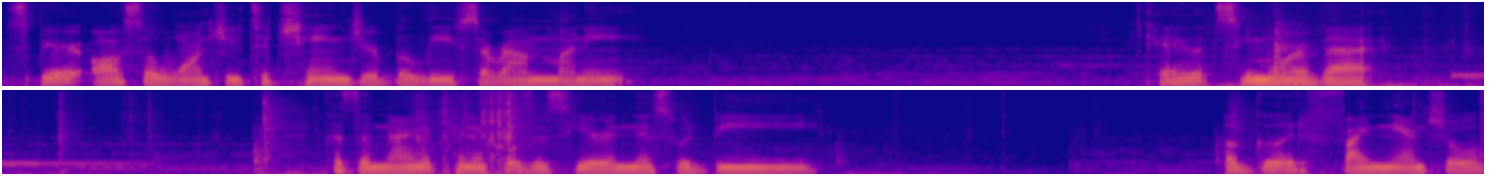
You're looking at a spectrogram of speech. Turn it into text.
Spirit also wants you to change your beliefs around money Okay, let's see more of that. Because the Nine of Pentacles is here, and this would be a good financial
